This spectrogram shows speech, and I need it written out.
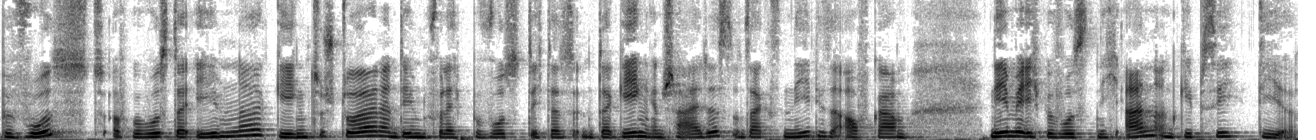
bewusst, auf bewusster Ebene gegenzusteuern, indem du vielleicht bewusst dich das dagegen entscheidest und sagst, nee, diese Aufgaben nehme ich bewusst nicht an und gib sie dir.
